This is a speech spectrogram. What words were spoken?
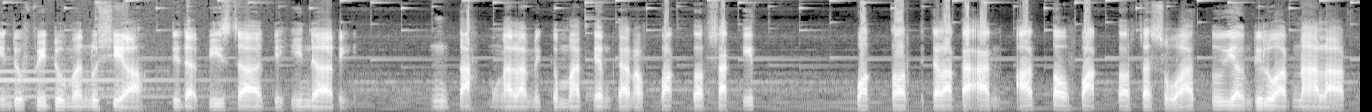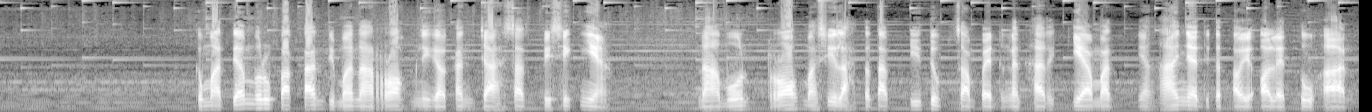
individu manusia tidak bisa dihindari entah mengalami kematian karena faktor sakit, faktor kecelakaan, atau faktor sesuatu yang di luar nalar. Kematian merupakan di mana roh meninggalkan jasad fisiknya, namun roh masihlah tetap hidup sampai dengan hari kiamat yang hanya diketahui oleh Tuhan.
